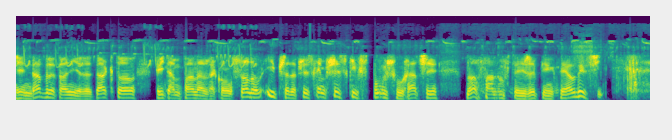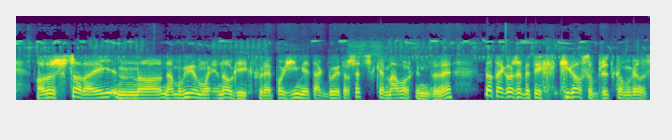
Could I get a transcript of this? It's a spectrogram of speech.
Dzień dobry pani redaktor, witam pana za konsolą i przede wszystkim wszystkich współsłuchaczy, no fanów tejże pięknej audycji. Otóż wczoraj no, namówiłem moje nogi, które po zimie tak były troszeczkę mało chętne, do tego, żeby tych kilosów, brzydko mówiąc,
